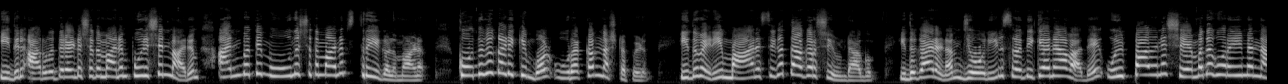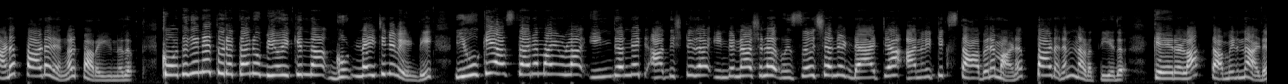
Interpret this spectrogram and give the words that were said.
ഇതിൽ അറുപത്തിരണ്ട് ശതമാനം പുരുഷന്മാരും അൻപത്തി മൂന്ന് ശതമാനം സ്ത്രീകളുമാണ്. കൊതുക് കടിക്കുമ്പോൾ ഉറക്കം നഷ്ടപ്പെടും. ഇതുവഴി മാനസിക തകർച്ചയുണ്ടാകും. ഇത് കാരണം ജോലിയിൽ ശ്രദ്ധിക്കാനാവാതെ ഉൽപാദന ക്ഷമത കുറയുമെന്നാണ് പഠനങ്ങൾ പറയുന്നത്. കൊതുകിനെ തുരത്താൻ ഉപയോഗിക്കുന്ന ഗുഡ് നൈറ്റിന് വേണ്ടി യു കെ ആസ്ഥാനമായുള്ള ഇന്റർനെറ്റ് അധിഷ്ഠിത international research and data analytics സ്ഥാപനമാണ് പഠനം നടത്തിയത്. കേരള തമിഴ്നാട്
